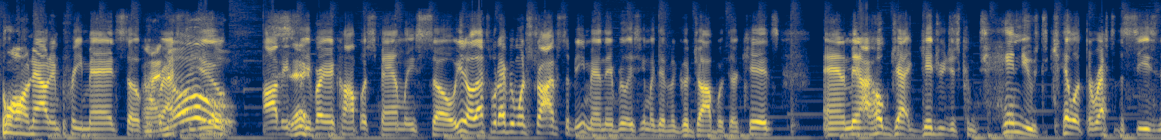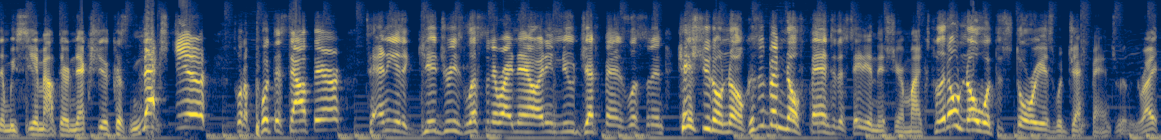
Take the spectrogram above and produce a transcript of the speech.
balling out in pre med. So congrats to you. Obviously, a Sick. very accomplished family. So you know that's what everyone strives to be, man. They really seem like they have a good job with their kids. And I mean, I hope Jav Guidry just continues to kill it the rest of the season, and we see him out there next year. Because next year, I just want to put this out there to any of the Guidrys listening right now, any new Jet fans listening. In case you don't know, because there's been no fans at the stadium this year, Mike, so they don't know what the story is with Jet fans, really, right?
